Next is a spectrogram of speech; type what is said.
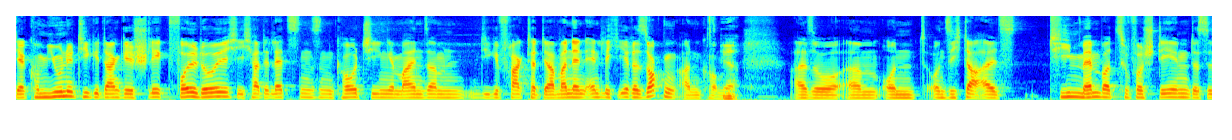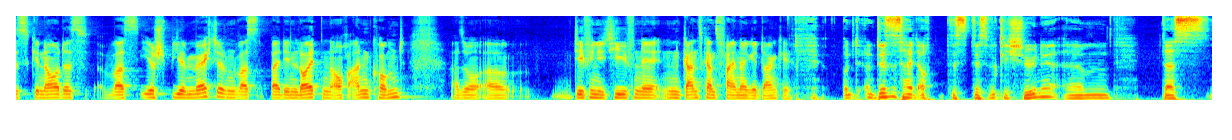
der Community-Gedanke schlägt voll durch. Ich hatte letztens ein Coaching gemeinsam, die gefragt hat, ja, wann denn endlich ihre Socken ankommen. Ja. Also, ähm, und, und sich da als Team-Member zu verstehen, das ist genau das, was ihr spielen möchtet und was bei den Leuten auch ankommt. Also, äh, definitiv eine, ein ganz, ganz feiner Gedanke. Und, und das ist halt auch das, das wirklich Schöne, ähm, dass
